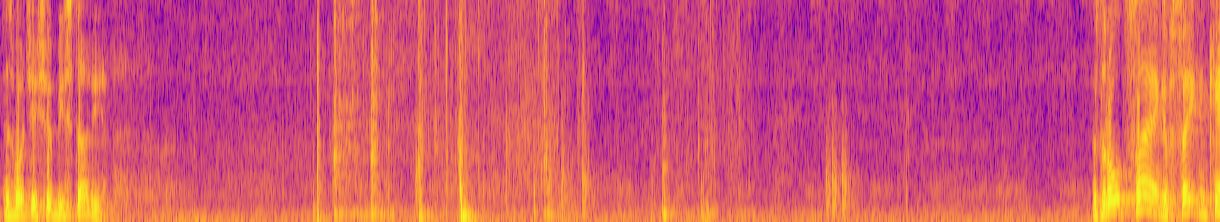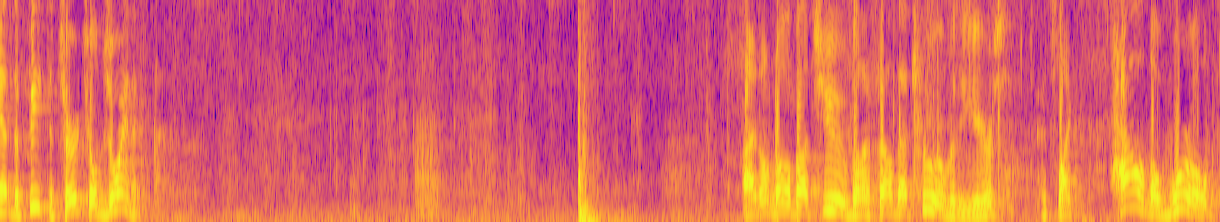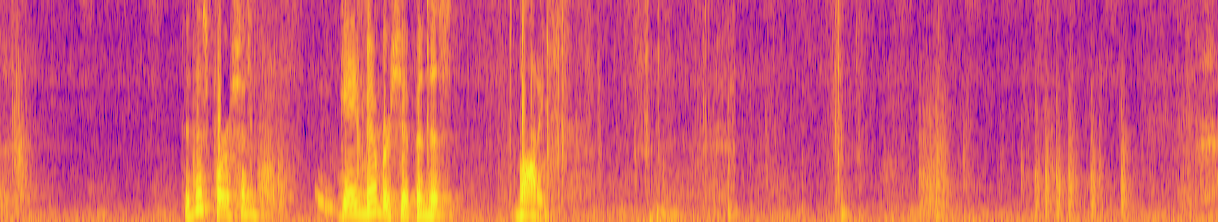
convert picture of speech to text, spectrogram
is what you should be studying. There's an old saying if Satan can't defeat the church, he'll join it. I don't know about you, but I found that true over the years. It's like, how in the world did this person gain membership in this body?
